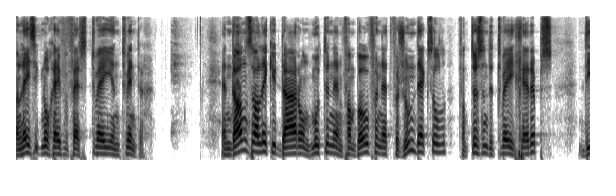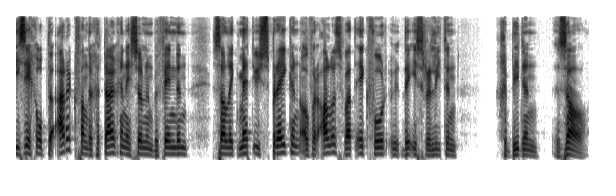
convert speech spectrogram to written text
Dan lees ik nog even vers 22. En dan zal ik u daar ontmoeten en van boven het verzoendeksel van tussen de twee gerps, die zich op de ark van de getuigenis zullen bevinden, zal ik met u spreken over alles wat ik voor de Israëlieten gebieden zal.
